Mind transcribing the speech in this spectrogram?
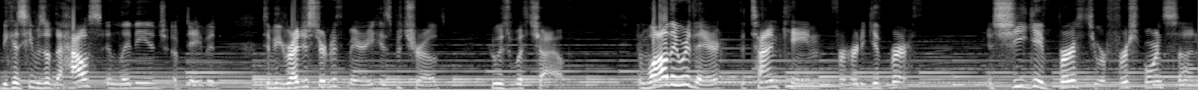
because he was of the house and lineage of David, to be registered with Mary, his betrothed, who was with child. And while they were there, the time came for her to give birth. And she gave birth to her firstborn son,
